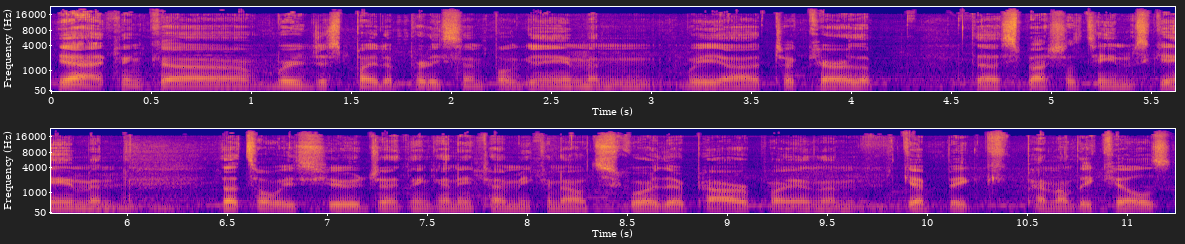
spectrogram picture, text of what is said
Yeah, I think uh, we just played a pretty simple game and we uh, took care of the, the special teams game, and mm-hmm. that's always huge. I think anytime you can outscore their power play and then get big penalty kills,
